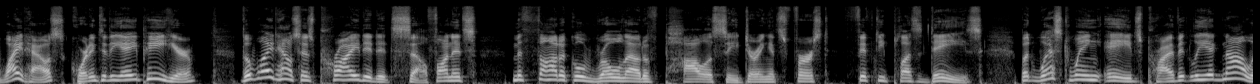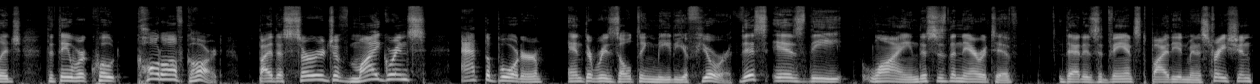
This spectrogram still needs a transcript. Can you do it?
White House, according to the AP here, the White House has prided itself on its methodical rollout of policy during its first 50 plus days. But West Wing aides privately acknowledge that they were, quote, caught off guard by the surge of migrants at the border and the resulting media furor. This is the line, this is the narrative that is advanced by the administration,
